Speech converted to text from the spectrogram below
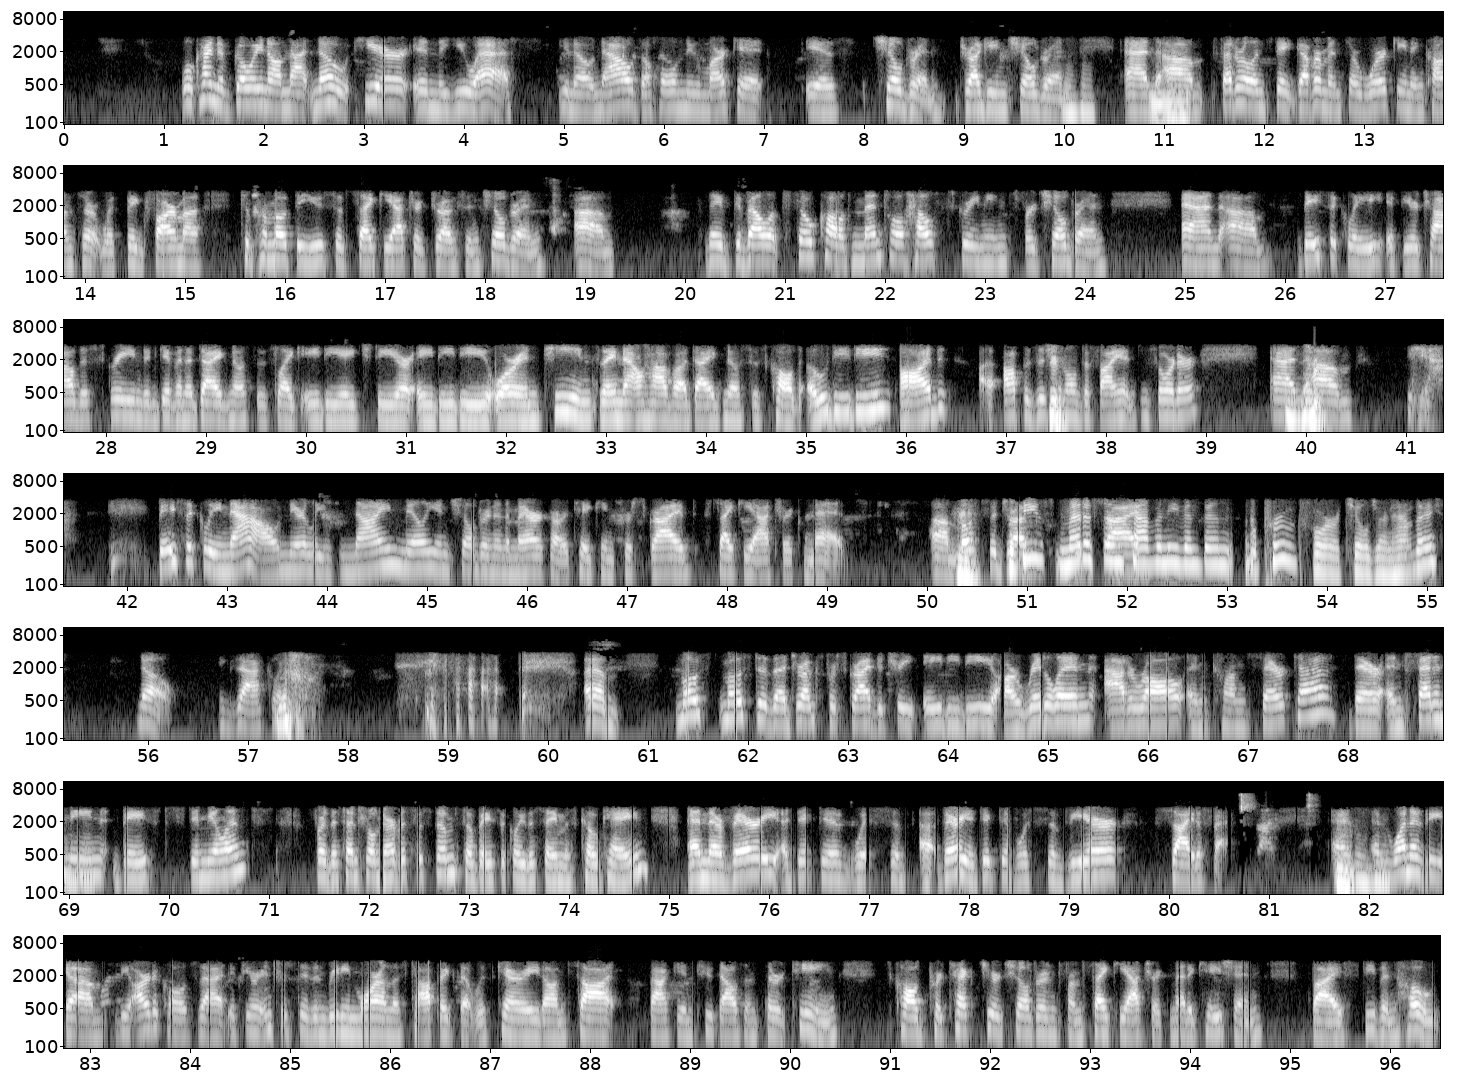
Well, kind of going on that note, here in the U.S., you know, now the whole new market is children, drugging children. Mm-hmm. And mm-hmm. Um, federal and state governments are working in concert with Big Pharma to promote the use of psychiatric drugs in children. Um, they've developed so called mental health screenings for children And um, basically, if your child is screened and given a diagnosis like ADHD or ADD, or in teens, they now have a diagnosis called ODD, odd uh, oppositional defiant disorder. And mm-hmm. um, yeah, basically now nearly 9 million children in America are taking prescribed psychiatric meds. Um, hmm. most of the drugs. But these medicines haven't even been approved for children, have they? No, exactly. um, most most of the drugs prescribed to treat ADD are Ritalin, Adderall, and Concerta. They're amphetamine-based mm-hmm. stimulants for the central nervous system, so basically the same as cocaine, and they're very addictive with uh, very addictive with severe side effects. And mm-hmm. and one of the um, the articles that, if you're interested in reading more on this topic, that was carried on SOTT back in 2013, it's called "Protect Your Children from Psychiatric Medication" by Stephen Hotez.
